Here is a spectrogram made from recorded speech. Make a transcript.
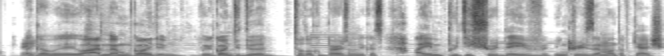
Okay. Like, uh, I'm, I'm going to, we're going to do a total comparison because I am pretty sure they've increased the amount of cache,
